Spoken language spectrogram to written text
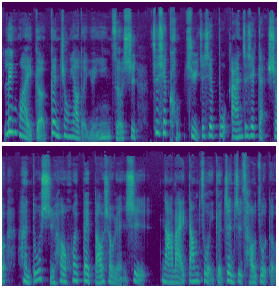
另外一个更重要的原因，则是这些恐惧、这些不安、这些感受，很多时候会被保守人士。拿来当做一个政治操作的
